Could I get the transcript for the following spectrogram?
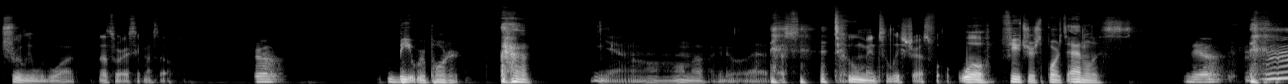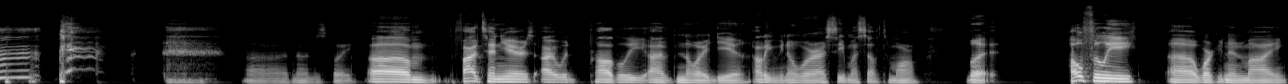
truly would want that's where i see myself True. Beat reporter. yeah i don't, I don't know if i can do all that that's too mentally stressful well Future sports analyst. Yeah. Mm-hmm. Uh, no, just playing. Um, five, ten years, I would probably. I have no idea. I don't even know where I see myself tomorrow, but hopefully, uh, working in my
